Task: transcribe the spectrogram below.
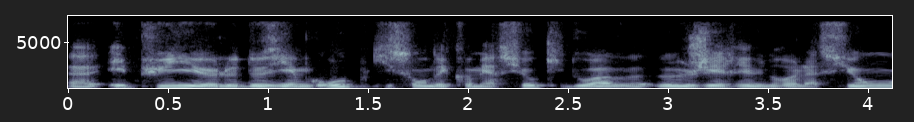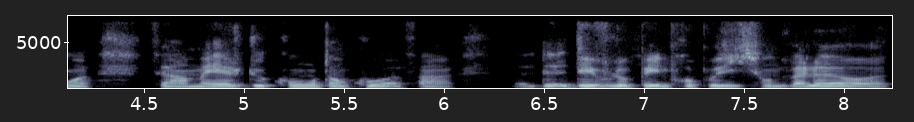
Euh, et puis le deuxième groupe, qui sont des commerciaux qui doivent eux gérer une relation, faire un maillage de compte, en enfin développer une proposition de valeur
